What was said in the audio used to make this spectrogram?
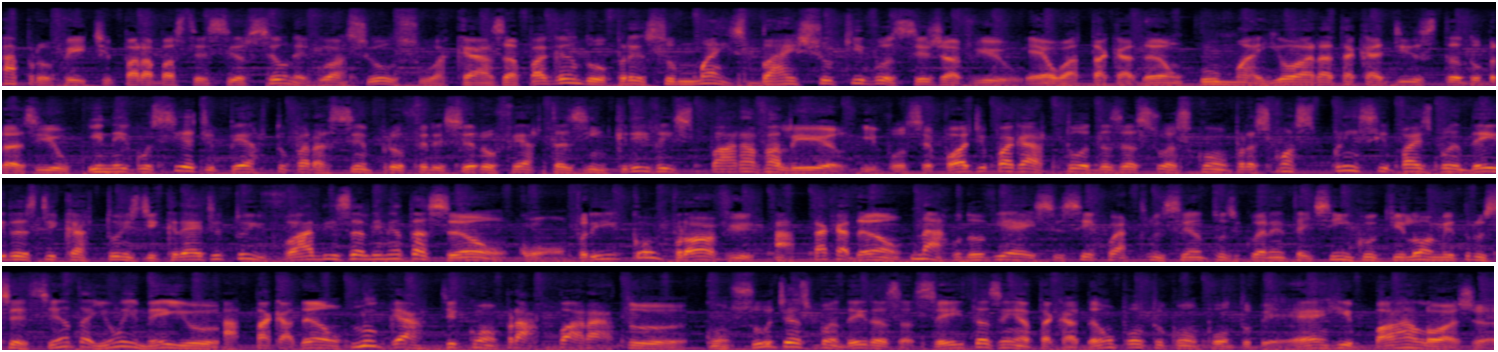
Aproveite para abastecer seu negócio ou sua casa pagando o preço mais baixo que você já viu. É o Atacadão, o maior atacadista do Brasil e negocia de perto para sempre oferecer ofertas incríveis para valer. E você pode pagar todas as suas compras com as principais bandeiras de cartões de crédito e vales alimentação. Compre e comprove. Atacadão, na rodovia SC 445, quilômetro 61,5. Atacadão, lugar de comprar barato. Consulte as bandeiras aceitas em atacadão.com.br barra loja.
